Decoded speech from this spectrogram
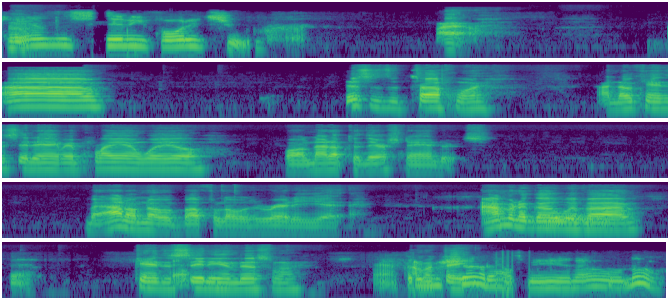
Kansas City 42. Wow. Um, this is a tough one. I know Kansas City ain't been playing well. Well, not up to their standards. But I don't know if Buffalo is ready yet. I'm gonna go with um, Kansas City in this one. After I'm gonna take- shutouts, man, I don't know.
